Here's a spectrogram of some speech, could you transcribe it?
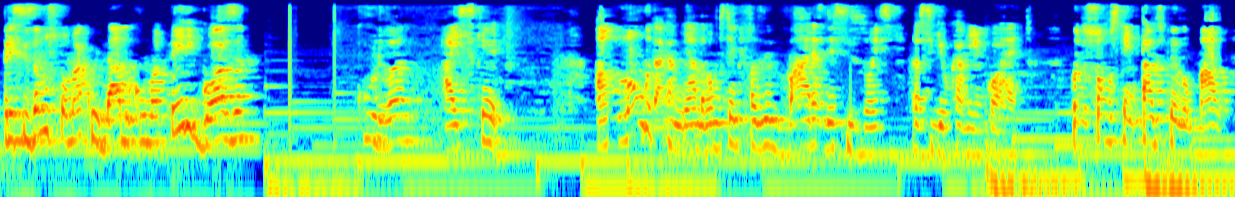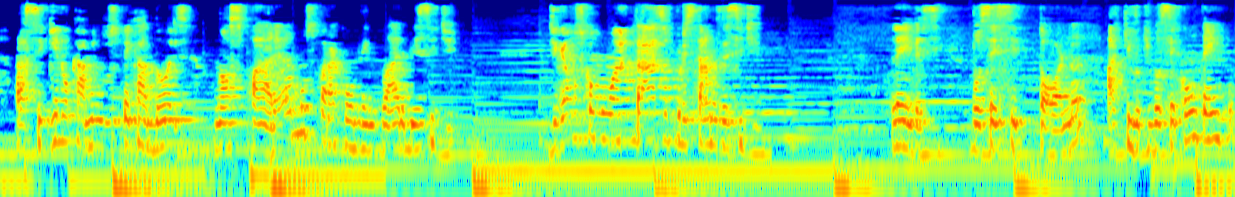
precisamos tomar cuidado com uma perigosa curva à esquerda. Ao longo da caminhada, vamos ter que fazer várias decisões para seguir o caminho correto. Quando somos tentados pelo mal para seguir no caminho dos pecadores, nós paramos para contemplar e decidir. Digamos como um atraso por estarmos decidindo. Lembre-se, você se torna aquilo que você contempla.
